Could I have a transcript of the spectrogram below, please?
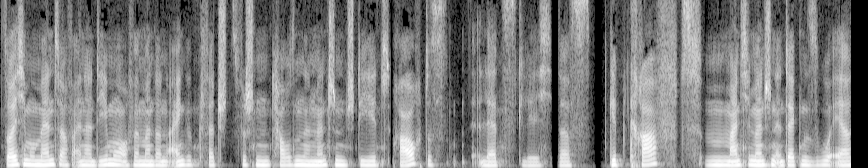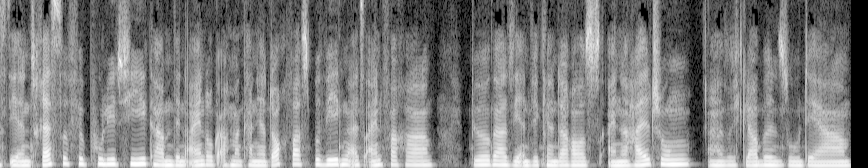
solche Momente auf einer Demo, auch wenn man dann eingequetscht zwischen tausenden Menschen steht, braucht es letztlich. Das gibt Kraft. Manche Menschen entdecken so erst ihr Interesse für Politik, haben den Eindruck, ach, man kann ja doch was bewegen als einfacher Bürger. Sie entwickeln daraus eine Haltung. Also ich glaube, so der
